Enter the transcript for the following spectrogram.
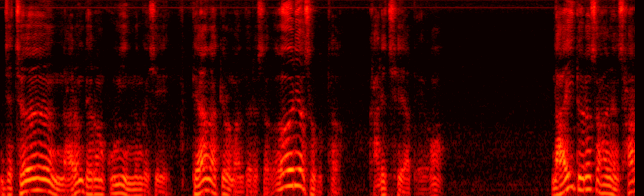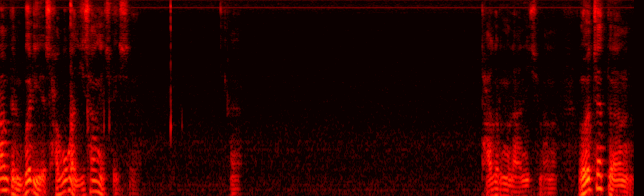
이제 저 나름대로는 꿈이 있는 것이 대안학교를 만들어서 어려서부터 가르쳐야 돼요. 나이 들어서 하면 사람들 머리에 사고가 이상해져 있어요. 예. 다 그런 건 아니지만 어쨌든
